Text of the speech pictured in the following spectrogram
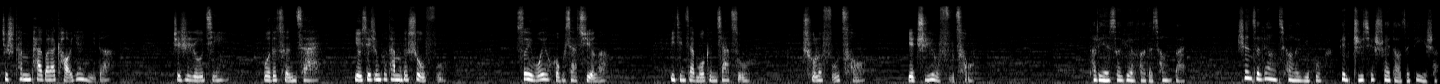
就是他们派过来考验你的。只是如今，我的存在有些挣脱他们的束缚，所以我也活不下去了。毕竟在摩根家族，除了服从，也只有服从。他脸色越发的苍白。身子踉跄了一步，便直接摔倒在地上。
